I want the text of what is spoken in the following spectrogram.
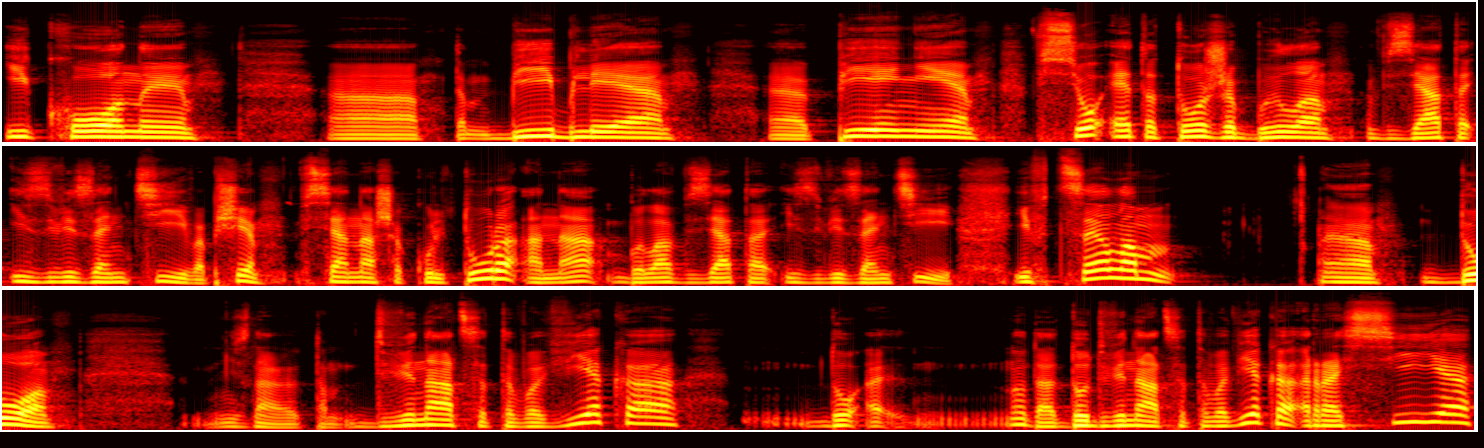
иконы, а, там, Библия, пение, все это тоже было взято из Византии. Вообще вся наша культура, она была взята из Византии. И в целом а, до не знаю, там, 12 века, до, э, ну да, до 12 века Россия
